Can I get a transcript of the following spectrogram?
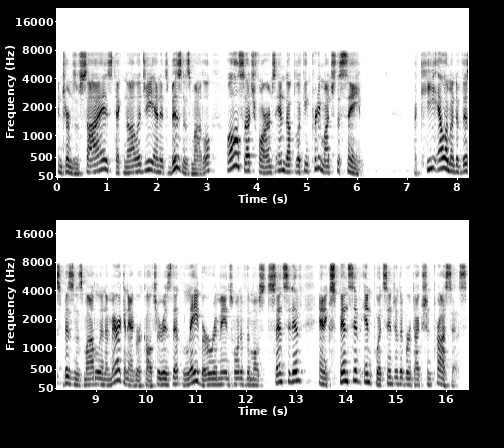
in terms of size, technology, and its business model, all such farms end up looking pretty much the same. A key element of this business model in American agriculture is that labor remains one of the most sensitive and expensive inputs into the production process.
